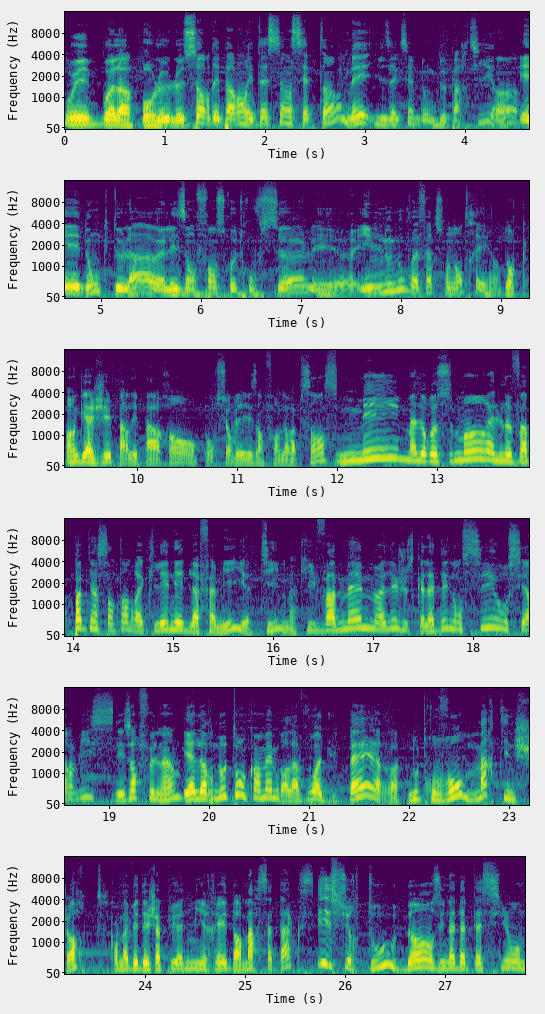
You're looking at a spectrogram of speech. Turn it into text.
Oui, voilà. Bon, le, le sort des parents est assez incertain, mais ils acceptent donc de partir, hein. et donc de là, euh, les enfants se retrouvent seuls, et, euh, et une nounou va faire son entrée. hein. Donc engagée par les parents pour surveiller les enfants de leur absence. Mais malheureusement, elle ne va pas bien s'entendre avec l'aîné de la famille, Tim, qui va même aller jusqu'à la dénoncer au service des orphelins. Et alors notons quand même dans la voix du père, nous trouvons Martin Short, qu'on avait déjà pu admirer dans Mars Attacks, et surtout dans une adaptation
